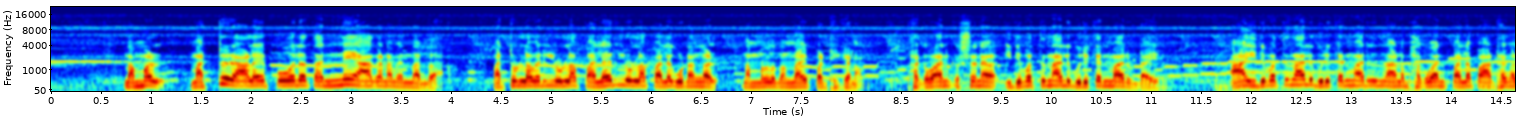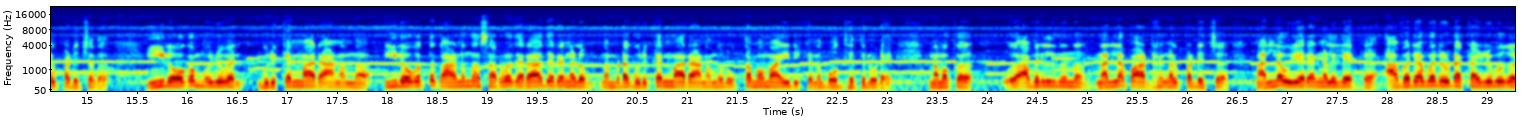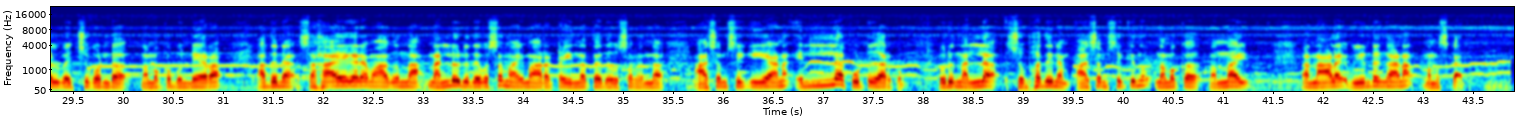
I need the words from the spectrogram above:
നമ്മൾ മറ്റൊരാളെ പോലെ തന്നെ ആകണമെന്നല്ല. മറ്റുള്ളവരിലുള്ള പലരിലുള്ള പല ഗുണങ്ങൾ നമ്മൾ നന്നായി പഠിക്കണം. ഭഗവാൻ കൃഷ്ണന് ഇരുപത്തിനാല് ഗുരുക്കന്മാരുണ്ടായിരുന്നു. ആ ഇരുപത്തിനാല് ഗുരുക്കന്മാരിൽ നിന്നാണ് ഭഗവാൻ പല പാഠങ്ങൾ പഠിച്ചത്. ഈ ലോകം മുഴുവൻ ഗുരുക്കന്മാരാണെന്ന് ഈ ലോകത്ത് കാണുന്ന സർവചരാചരങ്ങളും നമ്മുടെ ഗുരുക്കന്മാരാണെന്നുള്ള ഉത്തമമായിരിക്കുന്ന ബോധ്യത്തിലൂടെ നമുക്ക് അവരിൽ നിന്ന് നല്ല പാഠങ്ങൾ പഠിച്ച് നല്ല ഉയരങ്ങളിലേക്ക് അവരവരുടെ കഴിവുകൾ വെച്ചുകൊണ്ട് നമുക്ക് മുന്നേറാം. അതിന് സഹായകരമാകുന്ന നല്ലൊരു ദിവസമായി മാറട്ടെ ഇന്നത്തെ ദിവസമെന്ന് ആശംസിക്കുകയാണ് എല്ലാ കൂട്ടുകാർക്കും. ഒരു നല്ല ശുഭദിനം ആശംസിക്കുന്നു. നമുക്ക് നന്നായി നാളെ വീണ്ടും കാണാം. നമസ്കാരം.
